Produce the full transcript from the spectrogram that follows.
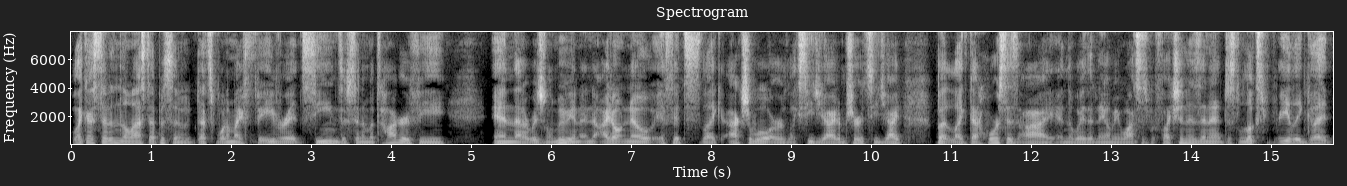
like I said in the last episode, that's one of my favorite scenes of cinematography in that original movie. And, and I don't know if it's like actual or like CGI'd. I'm sure it's CGI'd, but like that horse's eye and the way that Naomi Watts' reflection is in it just looks really good.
